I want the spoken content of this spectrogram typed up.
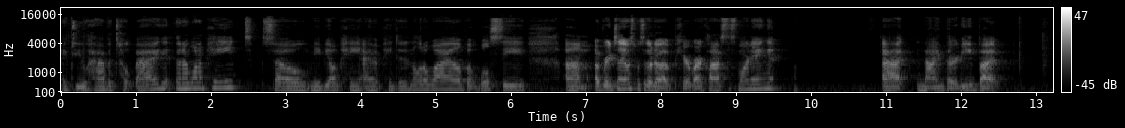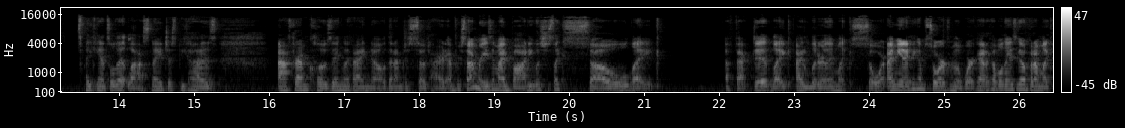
I do have a tote bag that I want to paint. So maybe I'll paint. I haven't painted in a little while, but we'll see. Um, originally I was supposed to go to a Pure Barre class this morning at 9.30, but I canceled it last night just because after I'm closing, like I know that I'm just so tired. And for some reason, my body was just like so like affected. Like I literally am like sore. I mean, I think I'm sore from the workout a couple days ago, but I'm like,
